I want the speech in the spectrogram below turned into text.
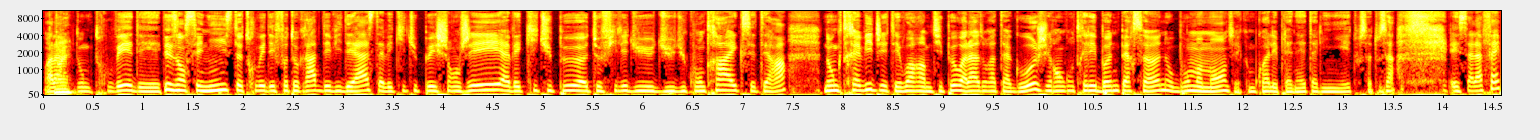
Voilà. Ouais. Donc trouver des des enseignistes, trouver des photographes, des vidéastes avec qui tu peux échanger, avec qui tu peux euh, te filer du du, du contrat, etc. Donc très vite, j'ai été voir un petit peu, voilà, à droite à gauche. J'ai rencontré les bonnes personnes au bon moment. C'est comme quoi les planètes alignées, tout ça, tout ça. Et ça l'a fait.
